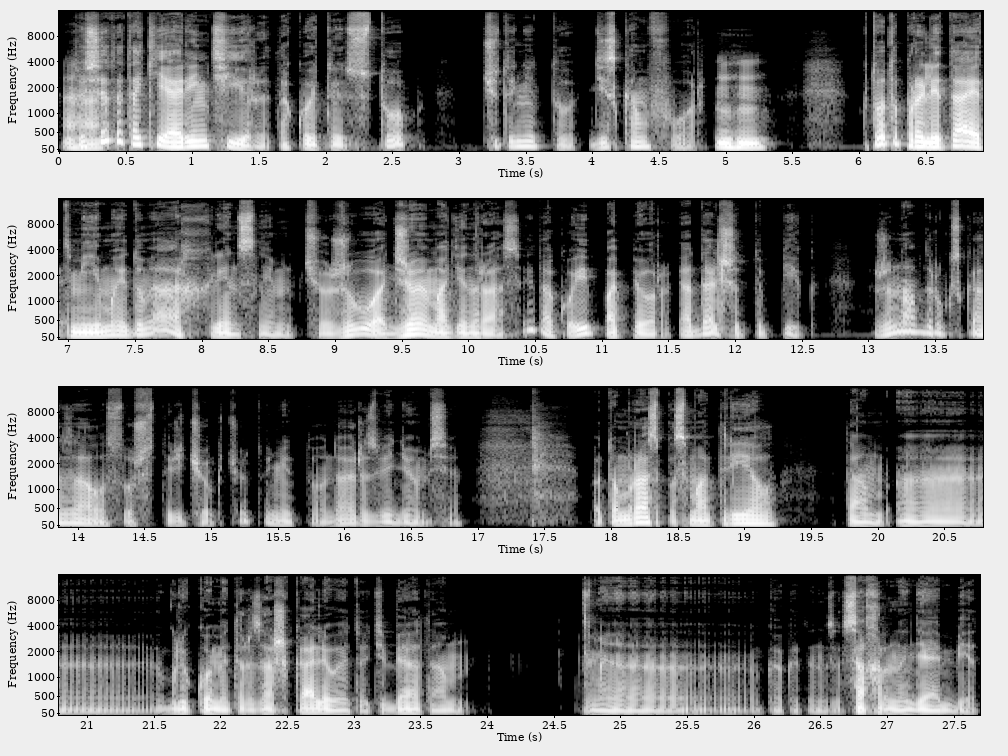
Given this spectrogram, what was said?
То есть Ага. это такие ориентиры. Такой ты, стоп, что-то не то, дискомфорт. Мгм. Кто-то пролетает мимо и думает, ах, хрен с ним, что, живу, отживем один раз. И такой, и попер. А дальше тупик. Жена вдруг сказала, слушай, старичок, что-то не то, давай разведемся. Потом раз посмотрел, там э, глюкометр зашкаливает, у тебя там, как это называется, сахарный диабет.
